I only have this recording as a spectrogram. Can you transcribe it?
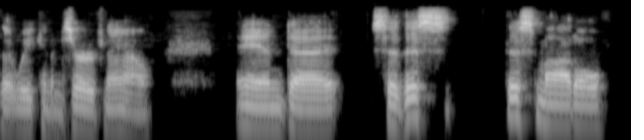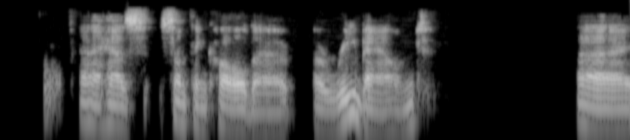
that we can observe now. And uh, so this this model uh, has something called a, a rebound uh,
